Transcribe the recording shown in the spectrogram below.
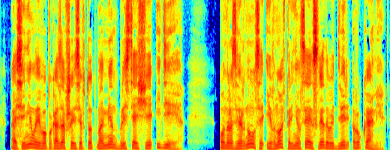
— осенила его показавшаяся в тот момент блестящая идея. Он развернулся и вновь принялся исследовать дверь руками —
